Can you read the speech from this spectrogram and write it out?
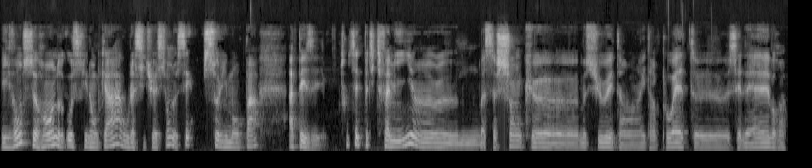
et ils vont se rendre au Sri Lanka où la situation ne s'est absolument pas apaisée. Toute cette petite famille, euh, bah, sachant que euh, monsieur est un, est un poète euh, célèbre,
